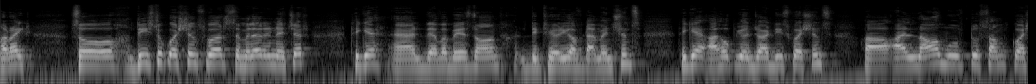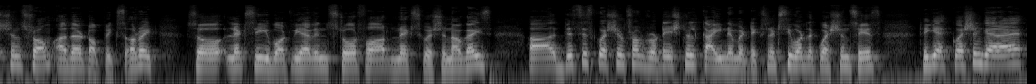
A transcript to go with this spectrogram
right So these two questions were similar in nature. Okay, and they were based on the theory of dimensions. Okay, I hope you enjoyed these questions. Uh, I'll now move to some questions from other topics. All right, so let's see what we have in store for next question. Now, guys, uh, this is question from rotational kinematics. Let's see what the question says. Okay, question कह रहा है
